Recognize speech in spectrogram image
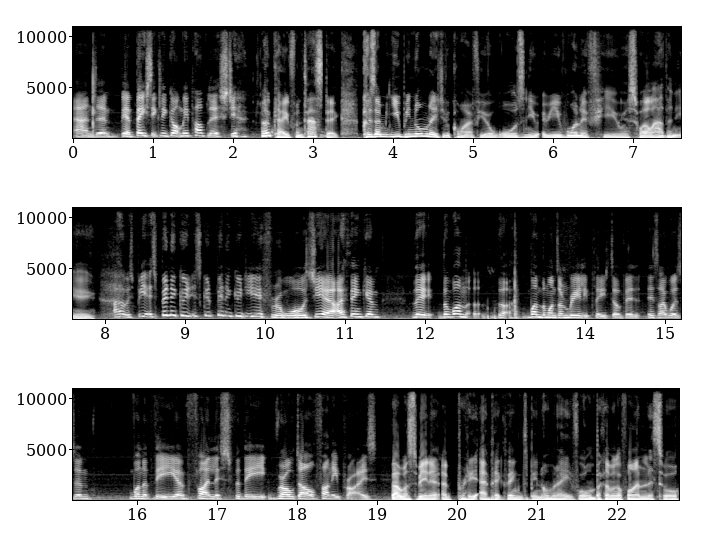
and um, yeah, basically got me published. Yeah. Okay, fantastic. Because um, you've been nominated for quite a few awards, and you you've won a few as well, haven't you? Oh, it's been, it's been a good it's good, been a good year for awards. Yeah, I think um the the one the, one of the ones I'm really pleased of is, is I was um one of the um, finalists for the Roald Dahl Funny Prize. That must have been a, a pretty epic thing to be nominated for and becoming a finalist for.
